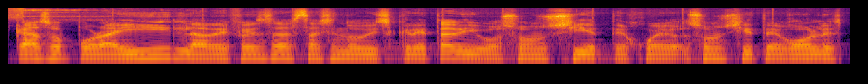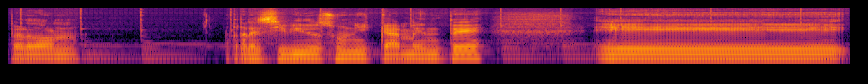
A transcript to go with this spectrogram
Caso por ahí, la defensa está siendo discreta, digo, son siete juegos, son siete goles, perdón, recibidos únicamente. Eh,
